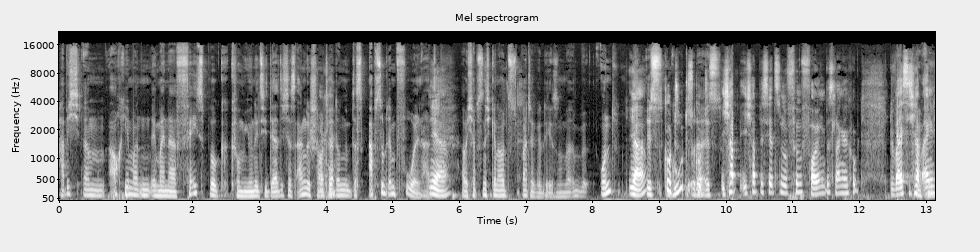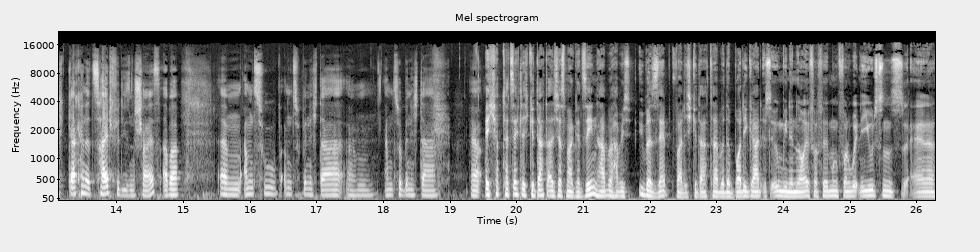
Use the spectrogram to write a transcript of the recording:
Habe ich ähm, auch jemanden in meiner Facebook-Community, der sich das angeschaut Okay. hat und das absolut empfohlen hat. Ja. Aber ich habe es nicht genau weitergelesen. Und? Ja, Ist gut, ist oder gut. ist. ich habe ich hab bis jetzt nur fünf Folgen bislang geguckt. Du weißt, ich habe Okay. eigentlich gar keine Zeit für diesen Scheiß, aber ähm, am zu, am zu bin ich da, ähm, am zu bin ich da Ja. Ich habe tatsächlich gedacht, als ich das mal gesehen habe, habe ich es überseppt, weil ich gedacht habe, The Bodyguard ist irgendwie eine neue Verfilmung von Whitney Houstons äh,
